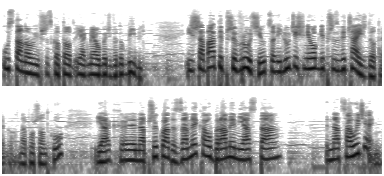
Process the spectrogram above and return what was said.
ustanowił wszystko to, jak miało być według Biblii. I szabaty przywrócił, co i ludzie się nie mogli przyzwyczaić do tego na początku, jak y, na przykład zamykał bramy miasta na cały dzień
